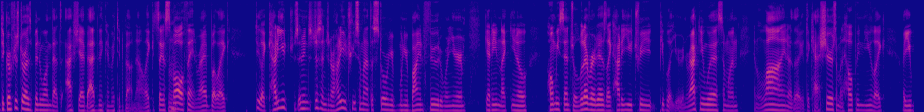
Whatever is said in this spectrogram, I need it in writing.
the grocery store has been one that's actually I've, I've been convicted about now. Like it's like a small thing, right? But like, dude, like how do you? I mean, just in general, how do you treat someone at the store when you're when you're buying food or when you're getting like you know home essentials, whatever it is? Like how do you treat people that you're interacting with, someone in line or the the cashier, someone helping you? Like, are you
